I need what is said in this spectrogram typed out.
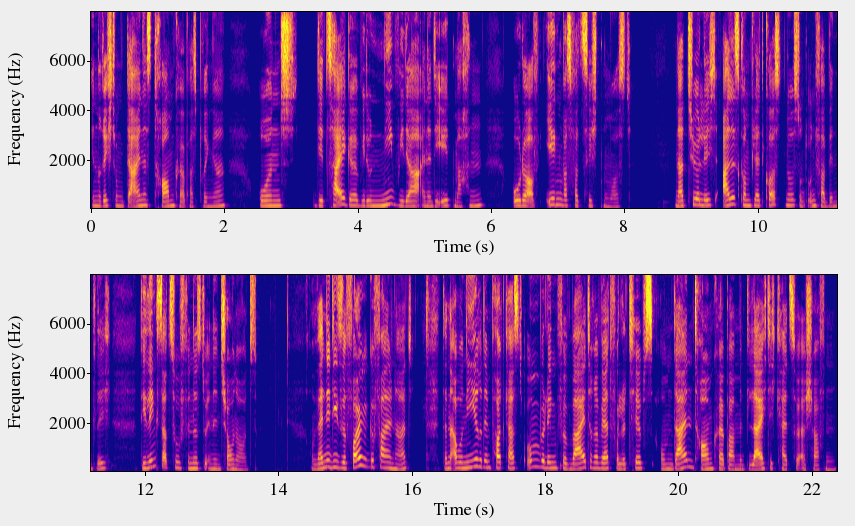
in Richtung deines Traumkörpers bringe und dir zeige, wie du nie wieder eine Diät machen oder auf irgendwas verzichten musst. Natürlich alles komplett kostenlos und unverbindlich. Die Links dazu findest du in den Show Notes. Und wenn dir diese Folge gefallen hat, dann abonniere den Podcast unbedingt für weitere wertvolle Tipps, um deinen Traumkörper mit Leichtigkeit zu erschaffen.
